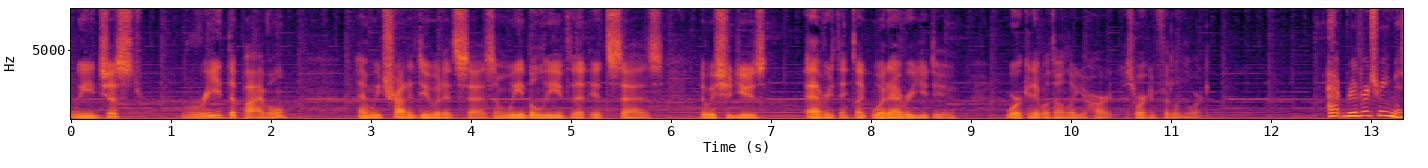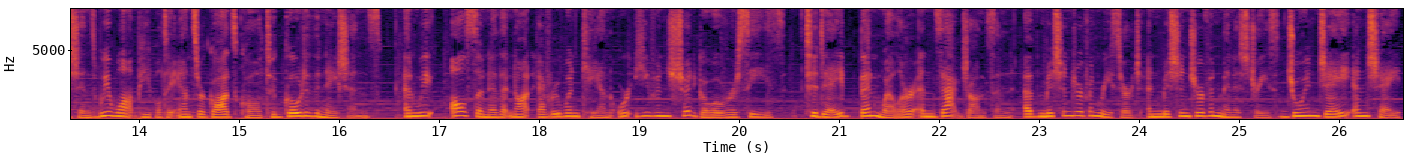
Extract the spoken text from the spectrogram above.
We just read the Bible and we try to do what it says. And we believe that it says that we should use everything, like whatever you do, working it with all of your heart is working for the Lord. At Rivertree Missions, we want people to answer God's call to go to the nations. And we also know that not everyone can or even should go overseas. Today, Ben Weller and Zach Johnson of Mission Driven Research and Mission Driven Ministries join Jay and Shay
